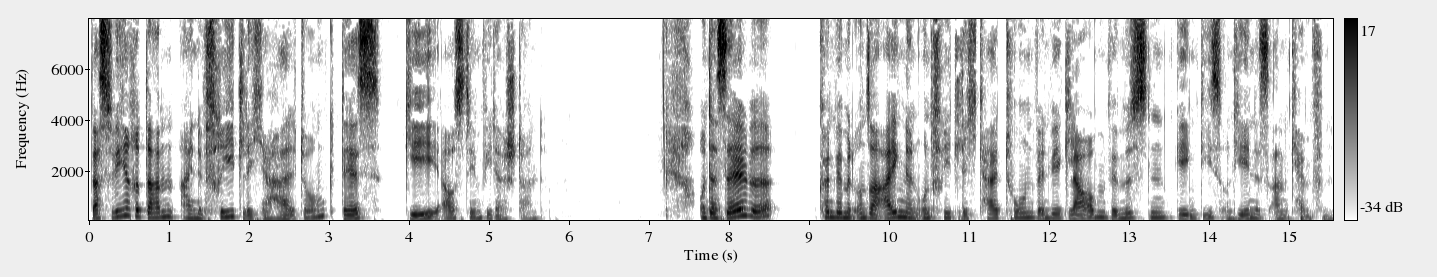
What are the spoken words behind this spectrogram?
Das wäre dann eine friedliche Haltung des Geh aus dem Widerstand. Und dasselbe können wir mit unserer eigenen Unfriedlichkeit tun, wenn wir glauben, wir müssten gegen dies und jenes ankämpfen.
